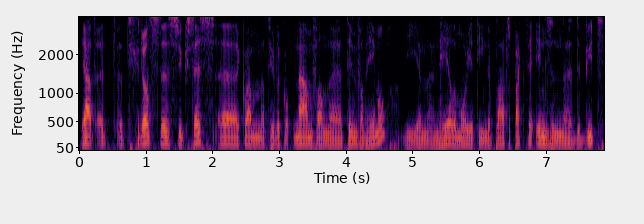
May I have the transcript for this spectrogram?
Ja, het, het grootste succes kwam natuurlijk op naam van Tim van Hemel die een, een hele mooie tiende plaats pakte in zijn uh, debuut.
